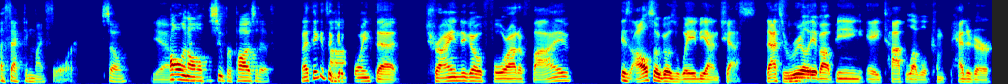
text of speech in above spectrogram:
affecting my floor. So yeah. all in all super positive. I think it's a good uh, point that trying to go four out of five is also goes way beyond chess. That's mm-hmm. really about being a top level competitor.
